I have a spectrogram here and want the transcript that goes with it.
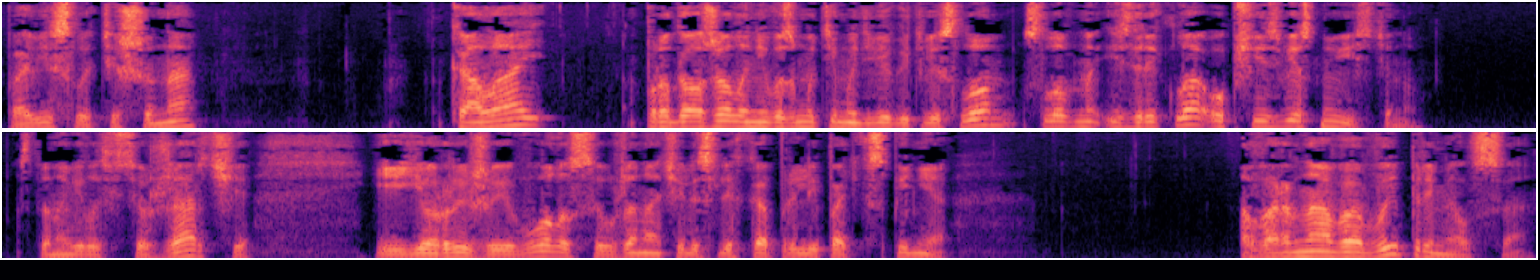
Повисла тишина. Калай продолжала невозмутимо двигать веслом, словно изрекла общеизвестную истину. Становилось все жарче, и ее рыжие волосы уже начали слегка прилипать к спине. Варнава выпрямился.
